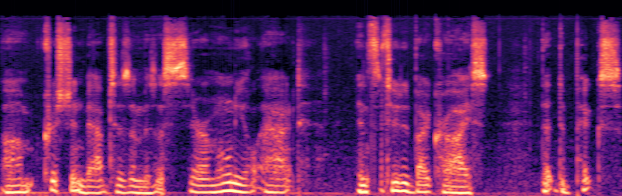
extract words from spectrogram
Um, Christian baptism is a ceremonial act instituted by Christ that depicts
